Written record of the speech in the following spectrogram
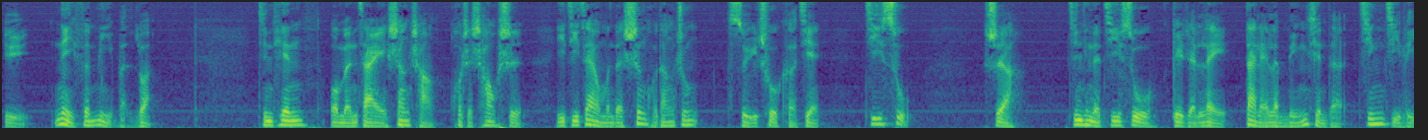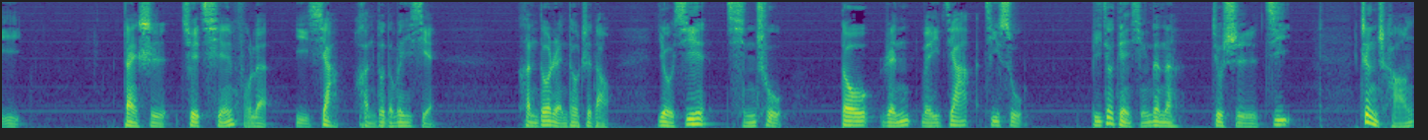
与内分泌紊乱。今天我们在商场或者超市，以及在我们的生活当中随处可见激素。是啊，今天的激素给人类带来了明显的经济利益，但是却潜伏了以下很多的危险。很多人都知道，有些禽畜都人为加激素，比较典型的呢就是鸡。正常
